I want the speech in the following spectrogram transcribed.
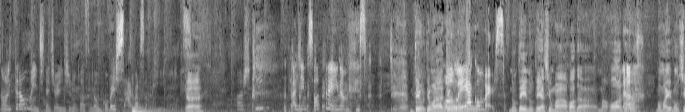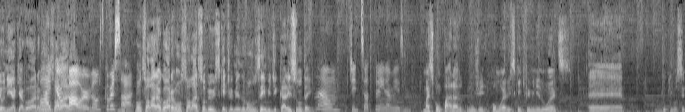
não literalmente, né? Tipo, a gente não fala assim, vamos conversar agora sobre isso. É. Acho que a gente só treina mesmo. Tipo, Tem, tem uma, o rolê tem um, é a conversa. Não tem, não tem assim uma roda, uma roda. Não. Vamos aí, vamos se unir aqui agora, Vai, vamos falar. power, vamos conversar. Vamos falar agora, vamos falar sobre o skate feminino, vamos reivindicar, isso não tem. Não, a gente só treina mesmo. Mas comparado com o como era o skate feminino antes, é, do que você,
